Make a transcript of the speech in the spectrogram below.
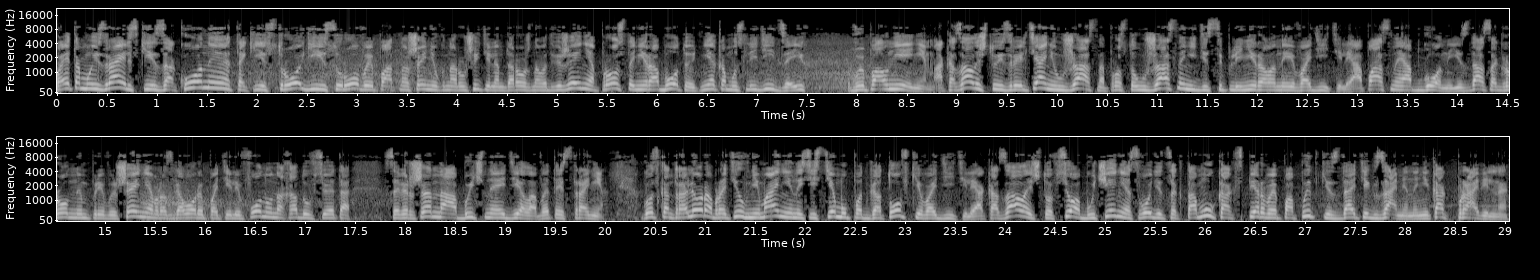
Поэтому израильские законы, такие строгие и суровые по отношению к нарушителям дорожного движения, просто не работают, некому следить за их выполнением. Оказалось, что израильтяне ужасно, просто ужасно недисциплинированные водители. Опасные обгоны, езда с огромным превышением, разговоры по телефону на ходу, все это совершенно обычное дело в этой стране. Госконтролер обратил внимание на систему подготовки водителей. Оказалось, что все обучение сводится к тому, как с первой попытки сдать экзамен, а не как правильно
